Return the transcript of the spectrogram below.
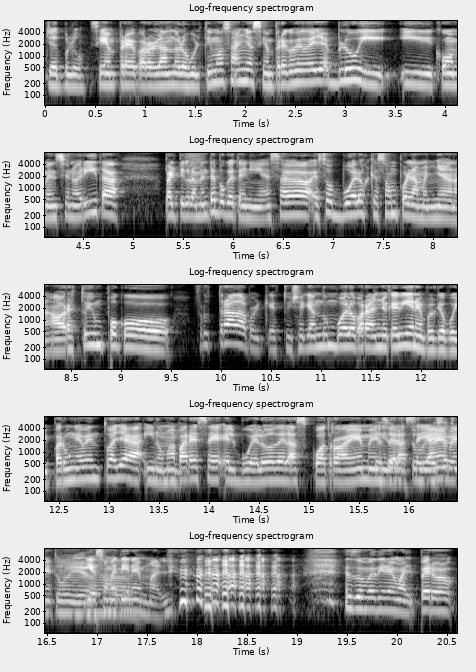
JetBlue. Siempre para Orlando, los últimos años, siempre he cogido de JetBlue y, y como mencioné ahorita, particularmente porque tenía esa, esos vuelos que son por la mañana. Ahora estoy un poco frustrada porque estoy chequeando un vuelo para el año que viene porque voy para un evento allá y no me aparece el vuelo de las 4 a.m. ni de las el tuyo, 6 ese era a.m. y eso me tiene mal. eso me tiene mal. Pero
